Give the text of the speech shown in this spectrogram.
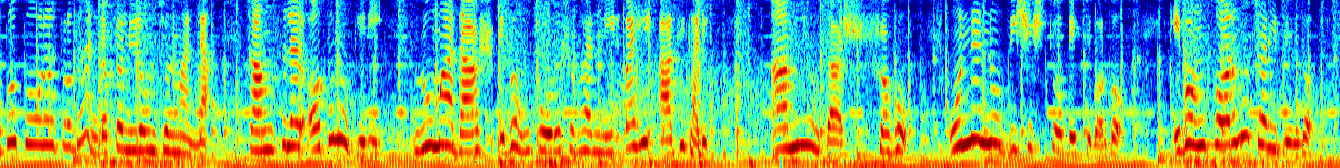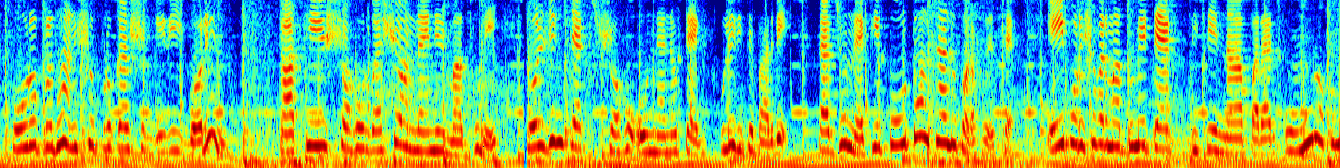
উপপৌর প্রধান ডক্টর নিরঞ্জন মান্না কাউন্সিলর অতনু গিরি, রুমা দাস এবং পৌরসভার নির্বাহী আধিকারিক আমিও দাস সহ অন্যান্য বিশিষ্ট ব্যক্তিবর্গ এবং কর্মচারীবৃন্দ। পৌর প্রধান সুপ্রকাশ গিরি বলেন কাথি শহরবাসী অনলাইনের মাধ্যমে হোল্ডিং ট্যাক্স সহ অন্যান্য ট্যাক্সগুলি দিতে পারবে। তার জন্য একটি পোর্টাল চালু করা হয়েছে। এই পরিষেবার মাধ্যমে ট্যাক্স দিতে না পারার কোনো রকম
